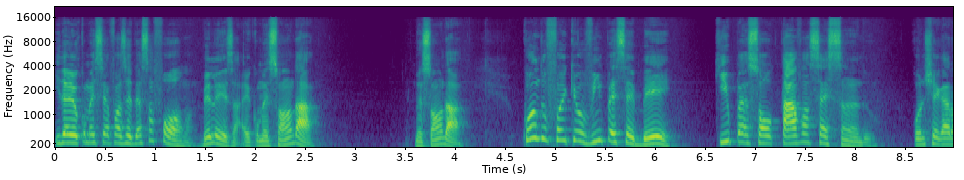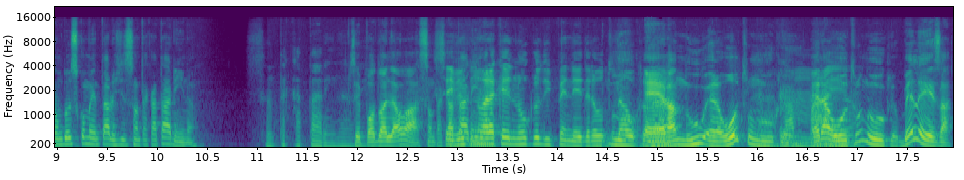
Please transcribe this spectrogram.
E daí eu comecei a fazer dessa forma. Beleza. Aí começou a andar. Começou a andar. Quando foi que eu vim perceber que o pessoal tava acessando? Quando chegaram dois comentários de Santa Catarina. Santa Catarina. Você pode olhar lá, Santa Você viu que Catarina. não era aquele núcleo de Penedo, era outro Não, núcleo. era, né? nu, era outro núcleo. Era outro núcleo. Beleza.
